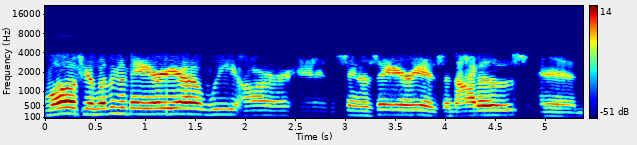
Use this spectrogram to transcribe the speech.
Well, if you're living in the Bay Area, we are in San Jose area, Zanotto's and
